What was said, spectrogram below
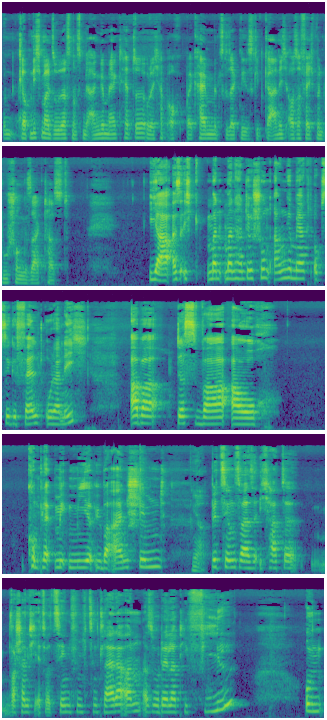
und glaube nicht mal so, dass man es mir angemerkt hätte. Oder ich habe auch bei keinem jetzt gesagt, nee, das geht gar nicht, außer vielleicht, wenn du schon gesagt hast. Ja, also ich, man, man hat ja schon angemerkt, ob es dir gefällt oder nicht, aber das war auch komplett mit mir übereinstimmend. Ja. Beziehungsweise ich hatte wahrscheinlich etwa 10, 15 Kleider an, also relativ viel. Und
